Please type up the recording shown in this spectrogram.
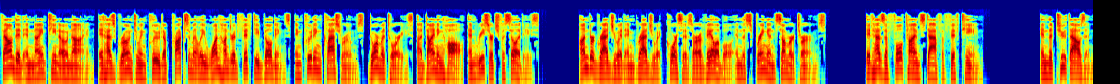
Founded in 1909, it has grown to include approximately 150 buildings, including classrooms, dormitories, a dining hall, and research facilities. Undergraduate and graduate courses are available in the spring and summer terms. It has a full-time staff of 15. In the 2000s,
